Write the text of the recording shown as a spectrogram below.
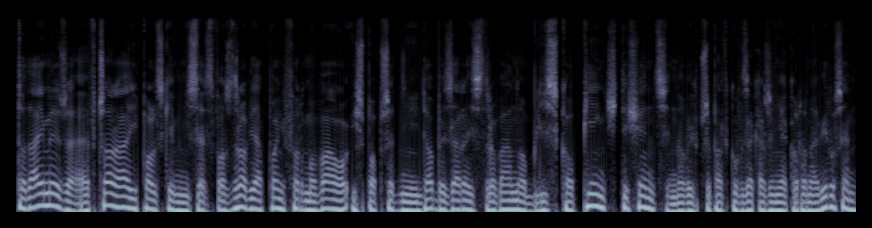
Dodajmy, że wczoraj Polskie Ministerstwo Zdrowia poinformowało, iż poprzedniej doby zarejestrowano blisko 5 tysięcy nowych przypadków zakażenia koronawirusem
